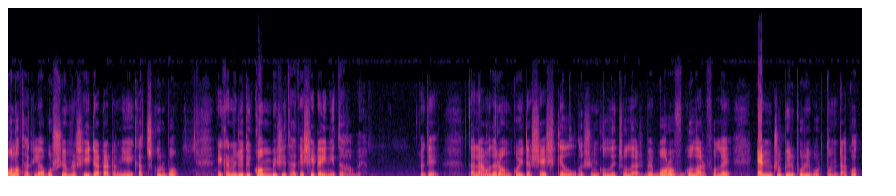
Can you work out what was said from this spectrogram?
বলা থাকলে অবশ্যই আমরা সেই ডাটাটা নিয়েই কাজ করব। এখানে যদি কম বেশি থাকে সেটাই নিতে হবে। ওকে তাহলে আমাদের অঙ্ক এটা শেষ ক্যালকুলেশন করলে চলে আসবে বরফ গলার ফলে এন্ট্রপির পরিবর্তনটা কত?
